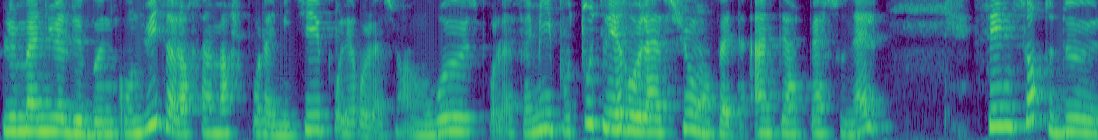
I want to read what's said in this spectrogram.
Le manuel de bonne conduite, alors ça marche pour l'amitié, pour les relations amoureuses, pour la famille, pour toutes les relations en fait interpersonnelles. C'est une sorte de,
